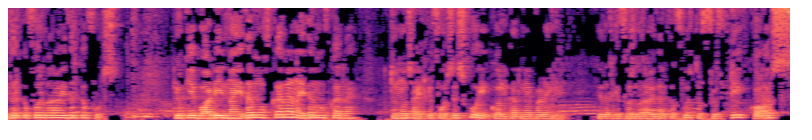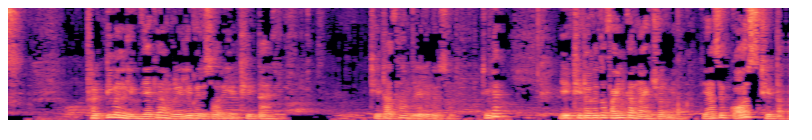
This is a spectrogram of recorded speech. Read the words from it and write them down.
इधर का फोर्स बराबर इधर का फोर्स क्योंकि ये बॉडी ना इधर मूव कर रहा है ना इधर मूव कर रहा है. दोनों साइड के फोर्सेस को इक्वल करने पड़ेंगे. इधर के फोर्स बराबर इधर का फोर्स तो फिफ्टी कॉस थर्टी मैंने लिख दिया क्या? I am really very sorry ये थीटा है. थीटा था रियली वेरी सॉरी ठीक है? ये थीटा को तो फाइंड करना है एक्चुअल में. तो यहाँ से कॉस थीटा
